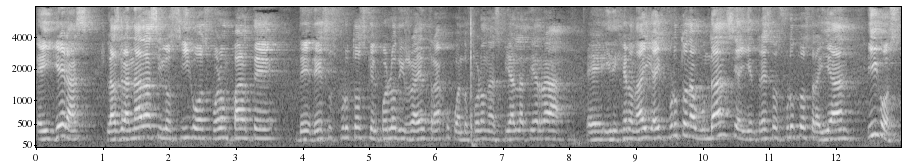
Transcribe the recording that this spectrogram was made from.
e higueras. Las granadas y los higos fueron parte de, de esos frutos que el pueblo de Israel trajo cuando fueron a espiar la tierra eh, y dijeron, hay, hay fruto en abundancia y entre esos frutos traían higos.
